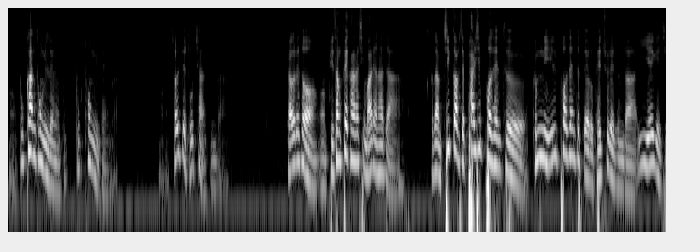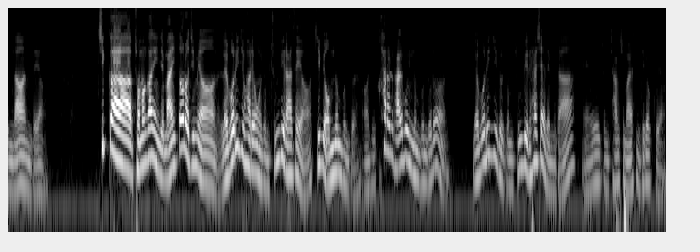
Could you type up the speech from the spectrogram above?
어, 북한 통일되는, 북, 북통이 되는 거야. 어, 절대 좋지 않습니다. 자, 그래서 어, 비상팩 하나씩 마련하자. 그 다음 집값의 80% 금리 1%대로 대출해준다. 이 얘기 지금 나왔는데요. 집값 조만간에 이제 많이 떨어지면 레버리지 활용을 좀 준비를 하세요. 집이 없는 분들, 어, 좀 칼을 갈고 있는 분들은 레버리지를 좀 준비를 하셔야 됩니다. 예, 좀 잠시 말씀드렸고요.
